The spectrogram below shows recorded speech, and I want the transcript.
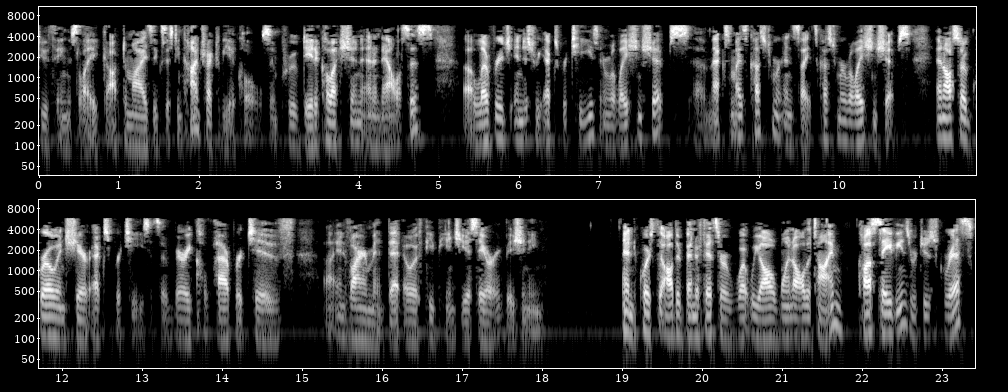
do things like optimize existing contract vehicles, improve data collection and analysis, uh, leverage industry expertise and relationships, uh, maximize customer insights, customer relationships, and also grow and share expertise. It's a very collaborative uh, environment that OFPP and GSA are envisioning. And of course, the other benefits are what we all want all the time: cost savings, reduced risk,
